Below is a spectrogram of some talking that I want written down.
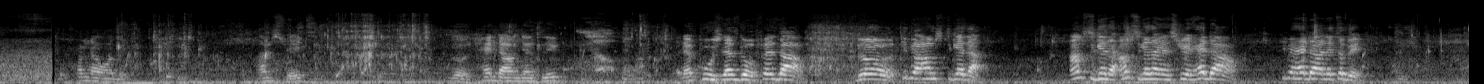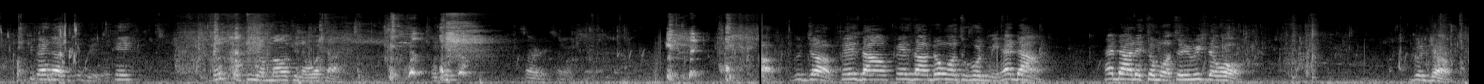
Come down one. Arm straight. Good. Head down gently. And then push. Let's go. Face down. Good. Keep your arms together. Arms together. Arms together and straight. Head down. Keep your head down a little bit. Keep your head down a little bit. Okay. Don't open your mouth in the water. Okay. Sorry. Sorry. Sorry. Good job. Face down. Face down. Don't want to hold me. Head down. Head down a little more till you reach the wall. Good job.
